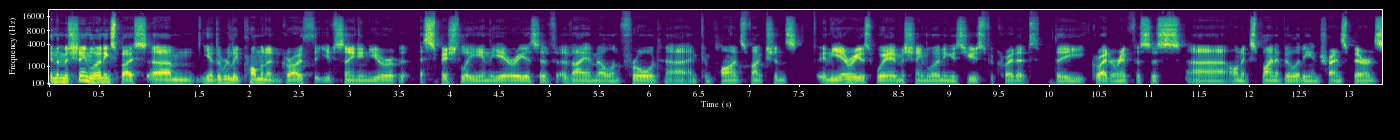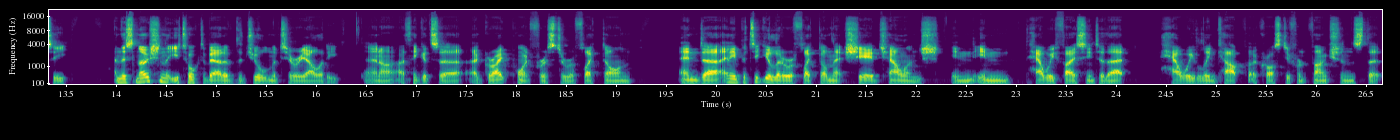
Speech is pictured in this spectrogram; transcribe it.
In the machine learning space, um, you know, the really prominent growth that you've seen in Europe, especially in the areas of, of AML and fraud uh, and compliance functions, in the areas where machine learning is used for credit, the greater emphasis uh, on explainability and transparency, and this notion that you talked about of the dual materiality. And I, I think it's a, a, great point for us to reflect on, and uh, in particular to reflect on that shared challenge in in how we face into that, how we link up across different functions. That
